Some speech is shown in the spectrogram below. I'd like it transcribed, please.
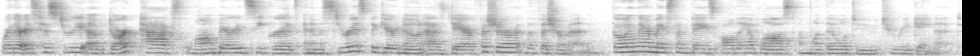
where there is history of dark pacts, long buried secrets, and a mysterious figure known as Der Fisher, the fisherman. Going there makes them face all they have lost and what they will do to regain it.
